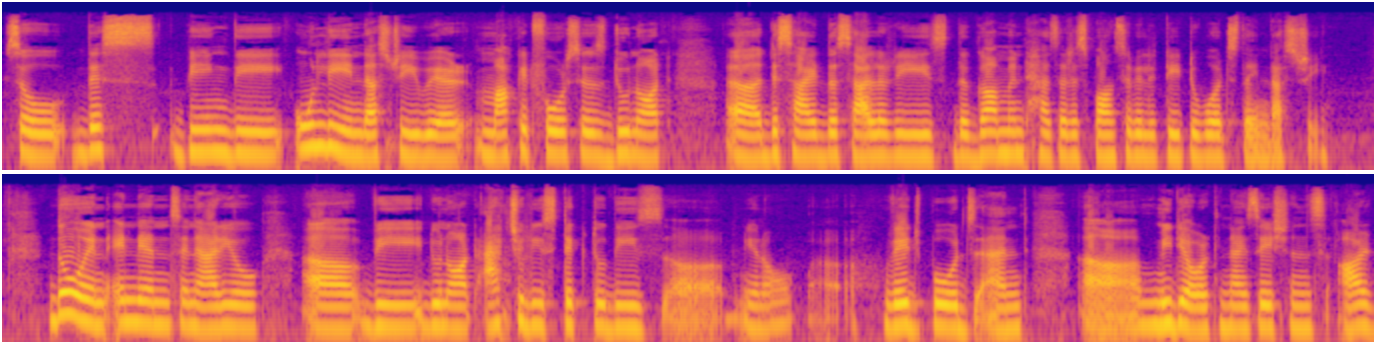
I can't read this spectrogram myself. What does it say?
So, this being the only industry where market forces do not uh, decide the salaries, the government has a responsibility towards the industry. Though in Indian scenario, uh, we do not actually stick to these, uh, you know, uh, wage boards and uh, media organizations are,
